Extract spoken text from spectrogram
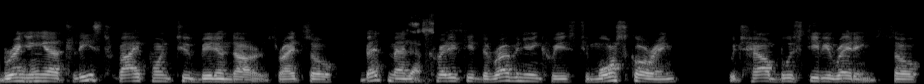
bringing mm-hmm. at least $5.2 billion, right? So Bettman yes. credited the revenue increase to more scoring, which helped boost TV ratings. So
